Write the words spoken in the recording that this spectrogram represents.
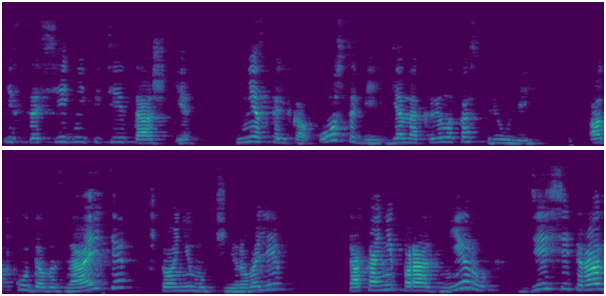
из соседней пятиэтажки. Несколько особей я накрыла кастрюлей. Откуда вы знаете, что они мутировали? Так они по размеру в 10 раз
